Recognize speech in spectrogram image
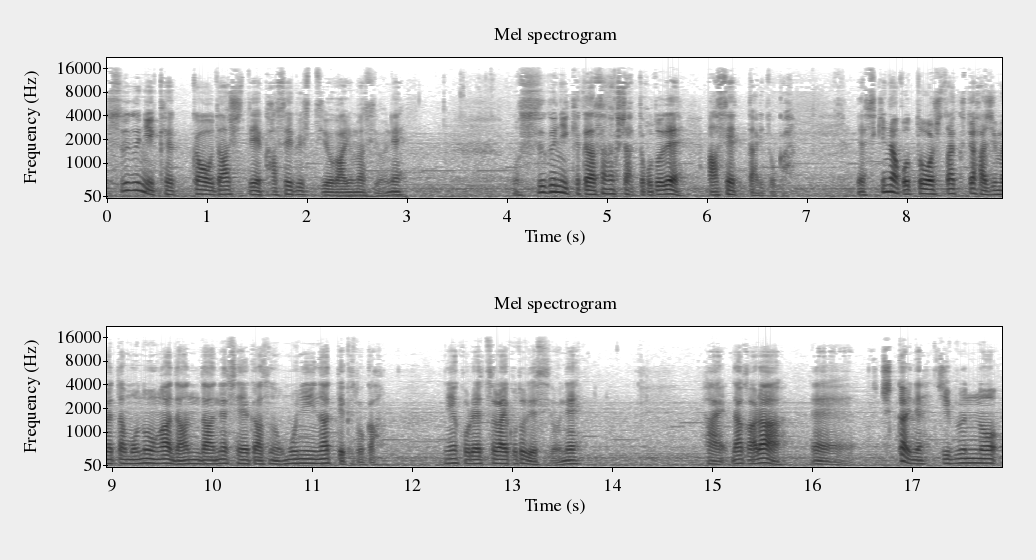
すぐに結果を出して稼ぐ必要がありますよね。もうすぐに結果出さなくちゃってことで焦ったりとか。で好きなことをしたくて始めたものがだんだんね生活の重荷になっていくとか。ねこれ辛いことですよね。はい。だから、えー、しっかりね自分の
